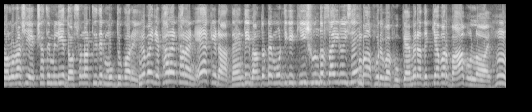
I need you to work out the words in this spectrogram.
জলরাশি একসাথে মিলিয়ে দর্শনার্থীদের মুগ্ধ করে। না ভাই রে খারান খারান এক এটা দেখেন দেই বান্দরটায় মোর দিকে কি সুন্দর চাই রইছে। বাপুরে বাপু ক্যামেরা দেখি আবার বা বলয় হুম।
